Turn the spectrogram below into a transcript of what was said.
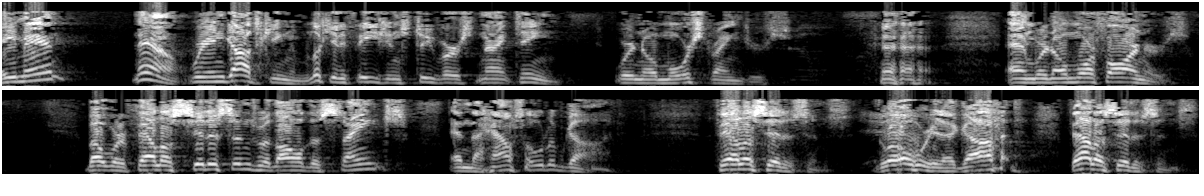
Amen? Amen? Now, we're in God's kingdom. Look at Ephesians 2 verse 19. We're no more strangers. and we're no more foreigners. But we're fellow citizens with all the saints and the household of God. Fellow citizens. Glory to God. Fellow citizens.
